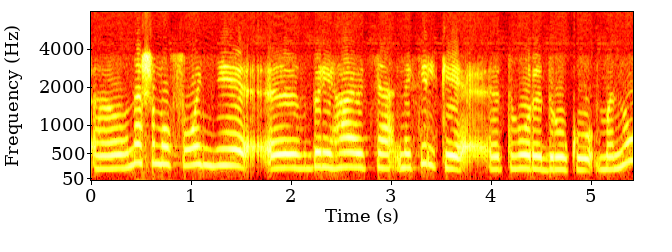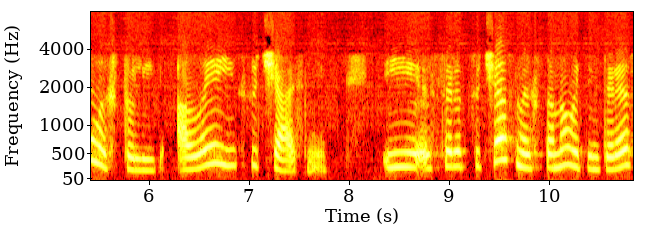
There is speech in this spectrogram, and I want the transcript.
Е, У нашому фонді е, зберігаються не тільки е, твори друку минулих століть, але й сучасні. І серед сучасних становить інтерес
